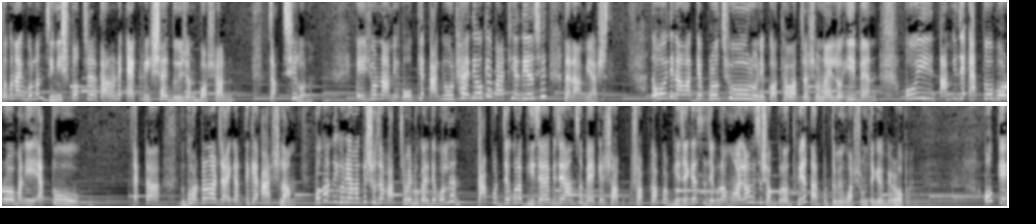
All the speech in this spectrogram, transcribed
তখন আমি বললাম, জিনিসপত্রের কারণে এক রিক্সায় দুইজন বসার চাচ্ছিল না। এই জন্য আমি ওকে আগে উঠাই দিয়ে ওকে পাঠিয়ে দিয়েছি দেন আমি আসছি। ওই দিন আমাকে প্রচুর উনি কথাবার্তা শোনাইলো। ইভেন ওই আমি যে এত বড় মানে এত একটা ঘটনার জায়গা থেকে আসলাম। ওখান থেকে উনি আমাকে সোজা বাথরুমে ঢুকাই দিয়ে বললেন, কাপড় যেগুলো ভিজায় ভিজে আনছো, ব্যাগের সব সব কাপড় ভিজে গেছে, যেগুলো ময়লা হয়েছে, সবগুলো ধুয়ে তারপর তুমি ওয়াশরুম থেকে বের হবা। ওকে।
